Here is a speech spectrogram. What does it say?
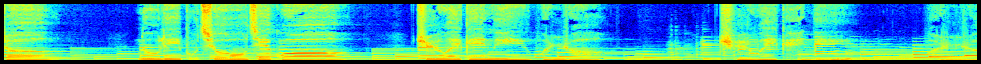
着，努力不求结果，只为给你温热，只为给你温热。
